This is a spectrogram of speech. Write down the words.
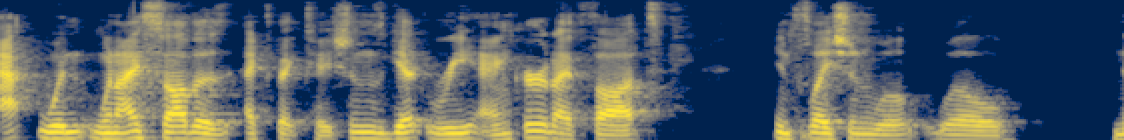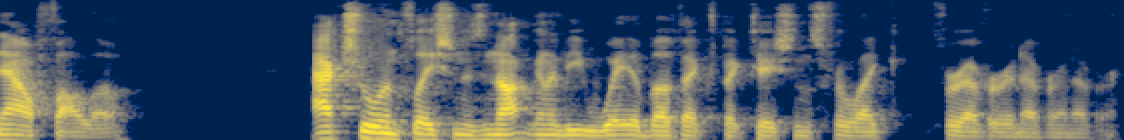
at, when when I saw those expectations get re-anchored, I thought inflation will will now follow. Actual inflation is not going to be way above expectations for like forever and ever and ever.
